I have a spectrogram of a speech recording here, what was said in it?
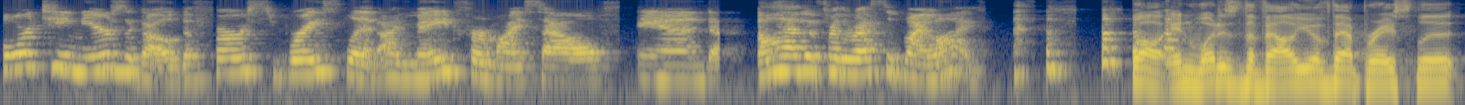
14 years ago the first bracelet I made for myself and I'll have it for the rest of my life. Well, and what is the value of that bracelet?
